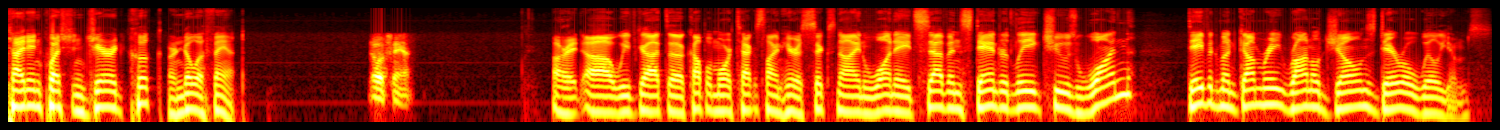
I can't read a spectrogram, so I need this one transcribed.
Tight end question: Jared Cook or Noah Fant? Noah Fant. All right, uh, we've got a couple more text line here at 69187. Standard League, choose one. David Montgomery, Ronald Jones, Darrell Williams.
